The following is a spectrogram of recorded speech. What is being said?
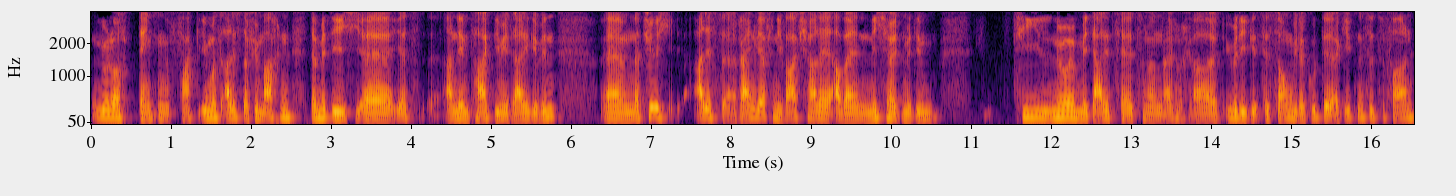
nur noch denken, fuck, ich muss alles dafür machen, damit ich äh, jetzt an dem Tag die Medaille gewinne. Ähm, natürlich alles reinwerfen in die Waagschale, aber nicht halt mit dem Ziel nur Medaille zählt, sondern einfach äh, über die Saison wieder gute Ergebnisse zu fahren.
